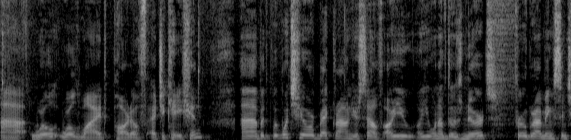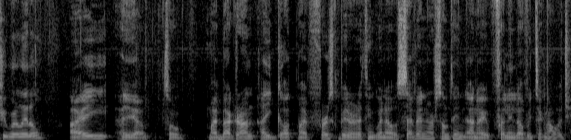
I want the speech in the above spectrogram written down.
uh, world, worldwide part of education. Uh, but, but what's your background yourself? Are you, are you one of those nerds programming since you were little? I, I uh, so my background, I got my first computer, I think, when I was seven or something, and I fell in love with technology.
